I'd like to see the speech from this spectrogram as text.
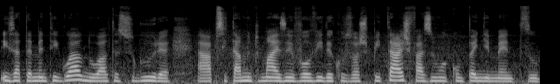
exatamente igual, no Alta Segura a APSI está muito mais envolvida com os hospitais, fazem um acompanhamento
